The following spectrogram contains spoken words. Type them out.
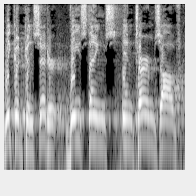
We could consider these things in terms of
